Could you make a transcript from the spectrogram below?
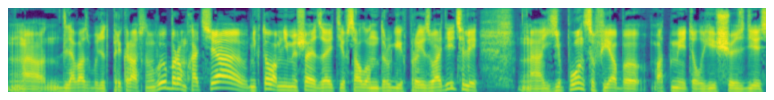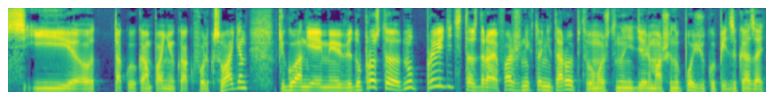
э, для вас будет прекрасным выбором, хотя никто вам не мешает зайти в салон других производителей. Э, японцев я бы отметил еще здесь и такую компанию, как Volkswagen. Тигуан я имею в виду. Просто, ну, проведите тест-драйв, вас никто не торопит, вы можете на неделю машину позже купить, заказать.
